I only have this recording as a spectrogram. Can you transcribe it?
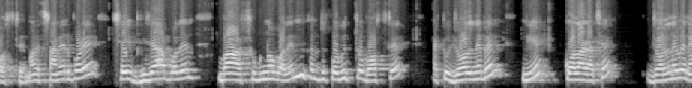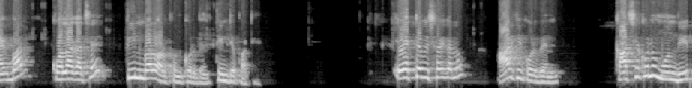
বস্ত্রে মানে স্নানের পরে সেই ভিজা বলেন বা শুকনো বলেন, কিন্তু পবিত্র বস্ত্রে একটু জল নেবেন, নিয়ে কলা গাছে জল নেবেন একবার, কলা গাছে তিনবার অর্পণ করবেন তিনটে পাটে। এই একটা বিষয় গেল, আর কি করবেন? কাছে কোনো মন্দির,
